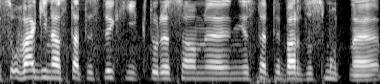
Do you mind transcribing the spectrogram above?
Z uwagi na statystyki, które są niestety bardzo smutne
